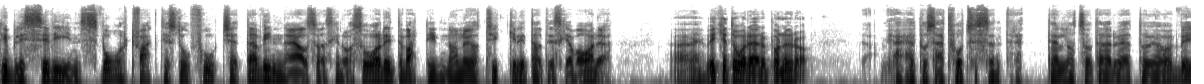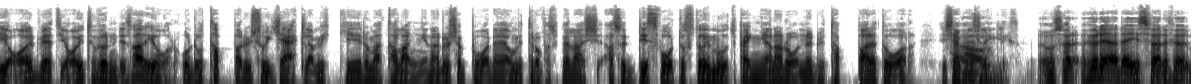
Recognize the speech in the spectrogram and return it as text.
det blir svinsvårt faktiskt att fortsätta vinna i allsvenskan då. Så har det inte varit innan och jag tycker inte att det ska vara det. Nej. Vilket år är du på nu då? Jag är på så här 2030 eller något sånt där du vet och jag, jag, vet, jag har ju inte vunnit varje år och då tappar du så jäkla mycket i de här talangerna du kör på dig om inte de får spela. Alltså det är svårt att stå emot pengarna då när du tappar ett år i Champions Ja. League. Liksom. Och så är det. Hur är det i Sverige? För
